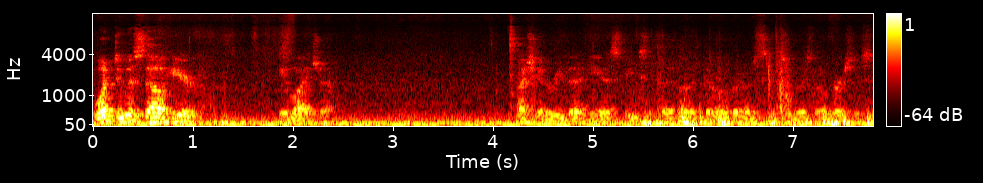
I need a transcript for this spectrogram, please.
What doest thou here, Elijah? I'm actually going to read that in ESV since I that a little bit. Those little verses.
